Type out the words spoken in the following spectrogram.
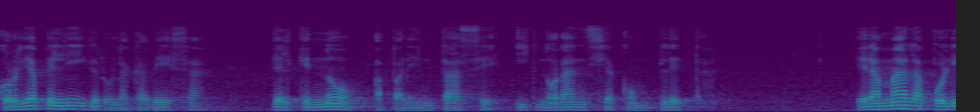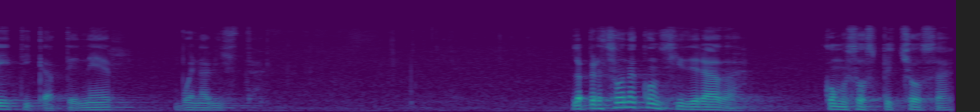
corría peligro la cabeza del que no aparentase ignorancia completa. Era mala política tener buena vista. La persona considerada como sospechosa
